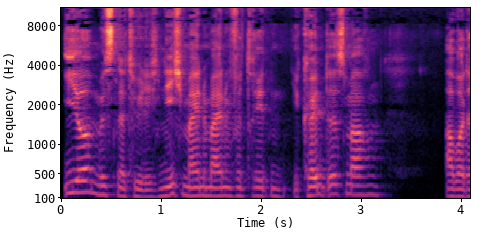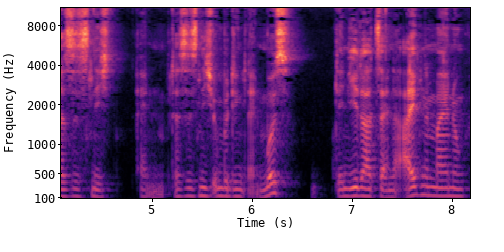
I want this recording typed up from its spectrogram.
Ihr müsst natürlich nicht meine Meinung vertreten. Ihr könnt es machen, aber das ist nicht ein, das ist nicht unbedingt ein Muss, denn jeder hat seine eigene Meinung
